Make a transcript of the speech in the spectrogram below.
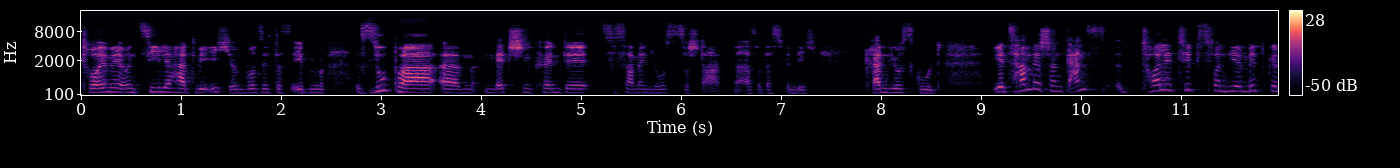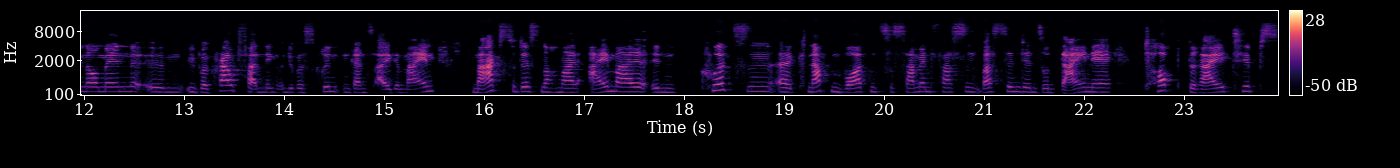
Träume und Ziele hat wie ich und wo sich das eben super ähm, matchen könnte, zusammen loszustarten. Also das finde ich grandios gut. Jetzt haben wir schon ganz tolle Tipps von dir mitgenommen ähm, über Crowdfunding und übers Gründen ganz allgemein. Magst du das nochmal einmal in kurzen, äh, knappen Worten zusammenfassen? Was sind denn so deine Top 3 Tipps,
